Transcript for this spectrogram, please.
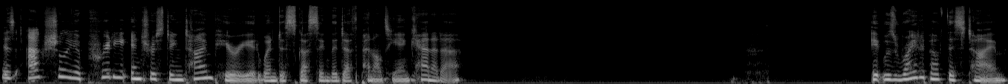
is actually a pretty interesting time period when discussing the death penalty in Canada. It was right about this time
